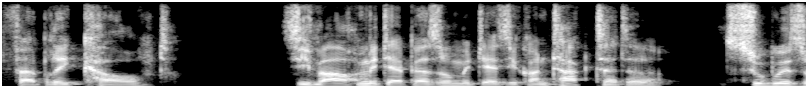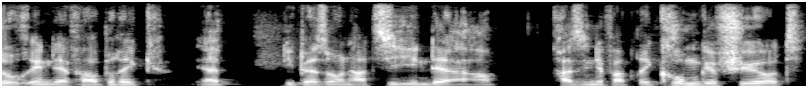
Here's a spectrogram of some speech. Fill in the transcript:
Fabrik kauft. Sie war auch mit der Person, mit der sie Kontakt hatte, zu Besuch in der Fabrik. Ja, die Person hat sie in der, quasi in der Fabrik rumgeführt.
